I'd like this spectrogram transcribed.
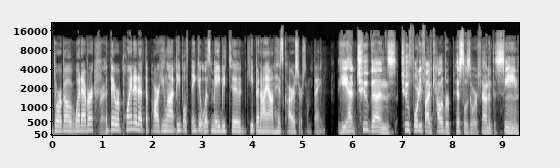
doorbell, whatever, Right. but they were pointed at the parking lot. People think it was maybe to keep an eye on his cars or something. He had two guns, two 45 caliber pistols that were found at the scene.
